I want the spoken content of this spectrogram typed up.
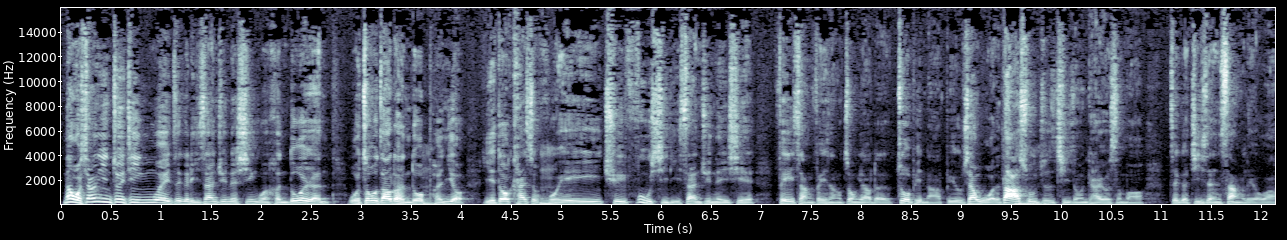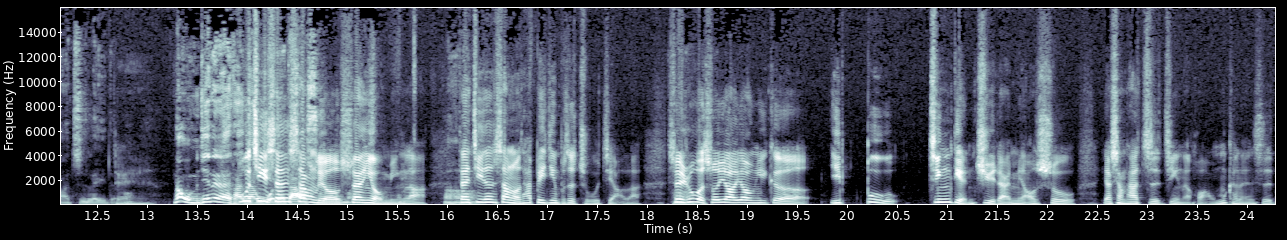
那我相信最近因为这个李善均的新闻，很多人我周遭的很多朋友也都开始回去复习李善均的一些非常非常重要的作品啊，比如像我的大叔就是其中，还有什么这个寄生上流啊之类的。对。那我们今天来谈，谈《寄生上流》，虽然有名啦，嗯、但《寄生上流》它毕竟不是主角了，嗯、所以如果说要用一个一部经典剧来描述，要向他致敬的话，我们可能是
